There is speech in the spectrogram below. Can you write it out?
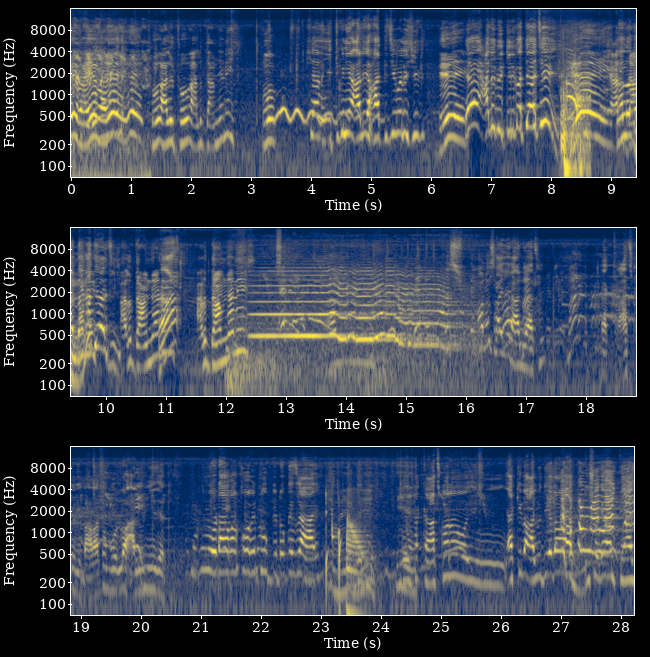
এ ভাই ভাই থো আলু থো আলুর দাম জানিস? ও কেন? আলু হাত দিচ্ছি এ। আলু বিক্রি করতে আছি? আলু দাম জানিস? দাম জানিস? হ্যাঁ? আলুর দাম জানিস? সাইজের আলু আছে। এক কাজ করি বাবা তো বলল আলু নিয়ে যেতে। ওটা আবার কবে টপকে টপকে যায়? কাজ করো ওই এক কিলো আলু দিয়ে দাও আর দুশো গ্রাম পেঁয়াজ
